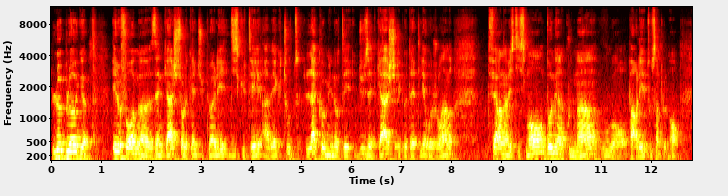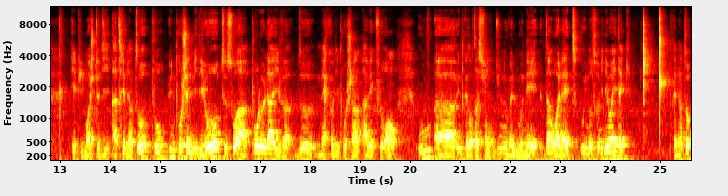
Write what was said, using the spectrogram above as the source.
le blog et le forum euh, Zencash sur lequel tu peux aller discuter avec toute la communauté du Zencash et peut-être les rejoindre, faire un investissement, donner un coup de main ou en parler tout simplement. Et puis moi je te dis à très bientôt pour une prochaine vidéo, que ce soit pour le live de mercredi prochain avec Florent ou euh, une présentation d'une nouvelle monnaie, d'un wallet ou une autre vidéo high-tech. Très bientôt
